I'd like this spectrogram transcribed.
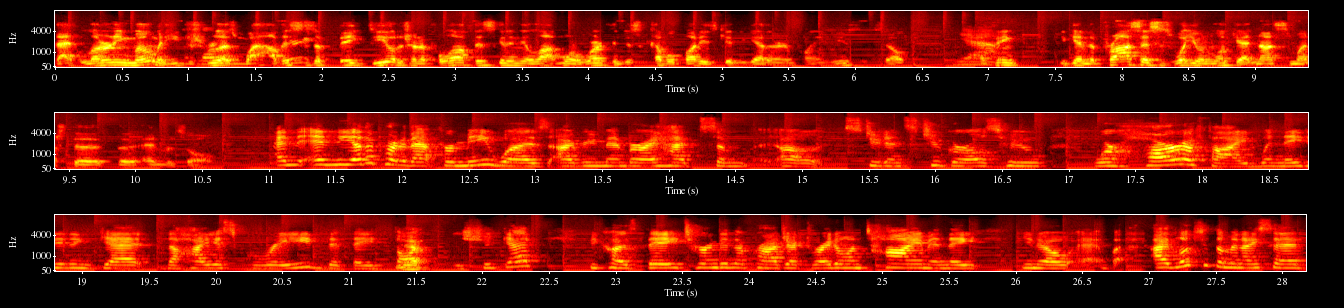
that learning moment. He just realized, wow, this is a big deal to try to pull off. This is going to need a lot more work than just a couple buddies getting together and playing music. So yeah. I think again, the process is what you want to look at, not so much the the end result. And and the other part of that for me was I remember I had some uh, students, two girls who were horrified when they didn't get the highest grade that they thought yeah. they should get because they turned in their project right on time and they, you know, I looked at them and I said,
